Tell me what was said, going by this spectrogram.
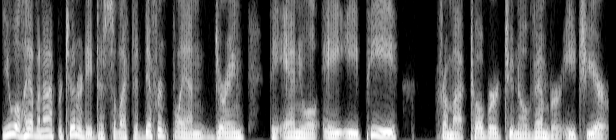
you will have an opportunity to select a different plan during the annual AEP from October to November each year.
